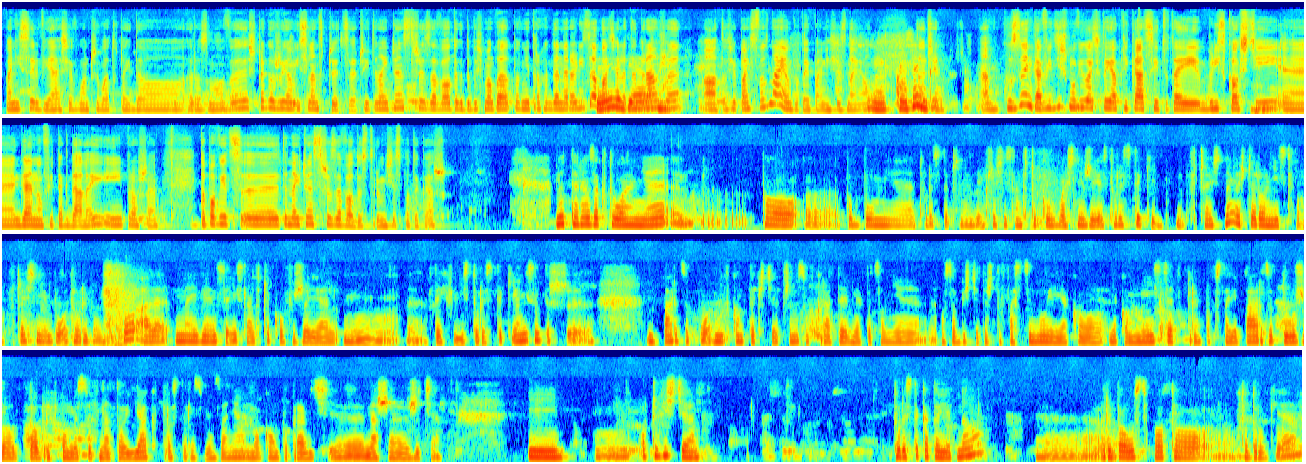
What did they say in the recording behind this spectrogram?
Pani Sylwia się włączyła tutaj do rozmowy. Z czego żyją Islandczycy? Czyli te najczęstsze zawody, gdybyś mogła pewnie trochę generalizować, ale te branże, o, to się Państwo znają, tutaj Pani się znają. Mm, kuzynka. To, a, kuzynka, widzisz, mówiłaś o tej aplikacji tutaj bliskości e, genów i tak dalej i proszę, to powiedz e, te najczęstsze zawody, z którymi się spotykasz. No teraz aktualnie po, e, po boomie turystycznym większość Islandczyków właśnie żyje z turystyki. Wcześniej, no jeszcze rolnictwo. Wcześniej było to rybołówstwo, ale najwięcej Islandczyków żyje mm, e, w tej chwili z turystyki. Oni są też e, bardzo płodni w kontekście przemysłów kreatywnych, to co mnie osobiście też tu fascynuje jako, jako miejsce, w którym powstaje bardzo dużo dobrych pomysłów na to, jak proste rozwiązania mogą poprawić nasze życie. I mm, oczywiście turystyka to jedno, e, rybołówstwo to, to drugie.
